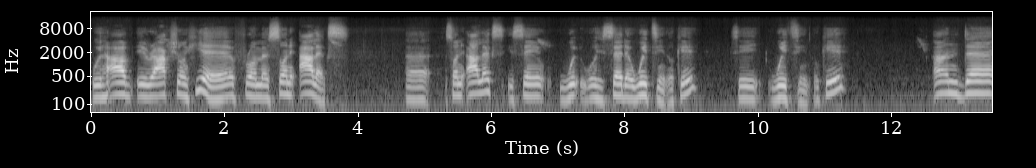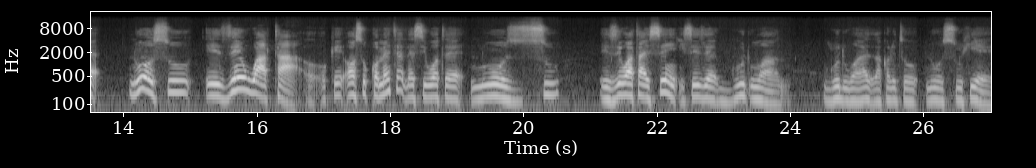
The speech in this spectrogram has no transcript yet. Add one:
we have a reaction here from uh, Sonny Alex uh, Sonny Alex is saying what he said uh, waiting okay say waiting okay and uh, Nuosu Ezenwata, okay, also commented. Let's see what uh, Nuozu Ezenwata is saying. He says a good one, good one, according to Nuozu here.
